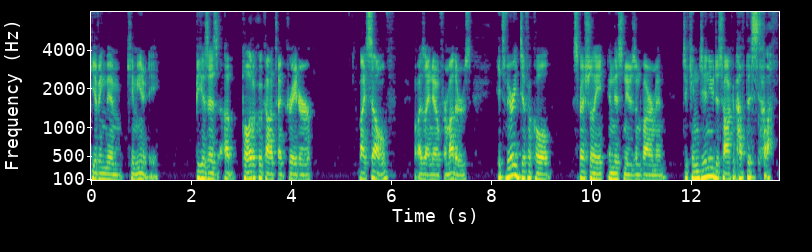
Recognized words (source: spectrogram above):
giving them community. Because as a political content creator myself, as I know from others, it's very difficult, especially in this news environment, to continue to talk about this stuff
